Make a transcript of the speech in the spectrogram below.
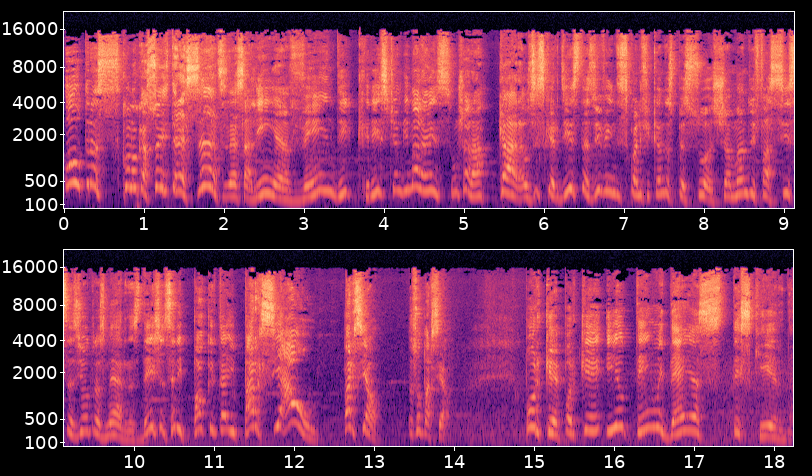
Outras colocações interessantes nessa linha vêm de Christian Guimarães, um xará. Cara, os esquerdistas vivem desqualificando as pessoas, chamando de fascistas e outras merdas. Deixa de ser hipócrita e parcial. Parcial. Eu sou parcial. Por quê? Porque eu tenho ideias de esquerda.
